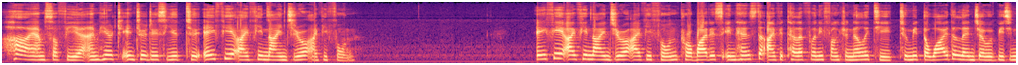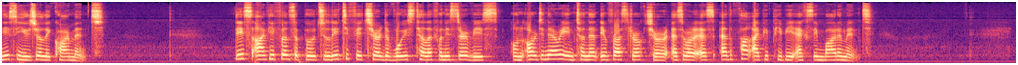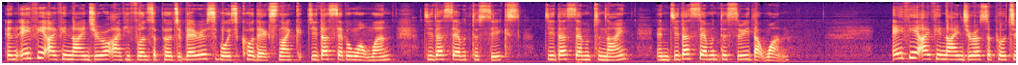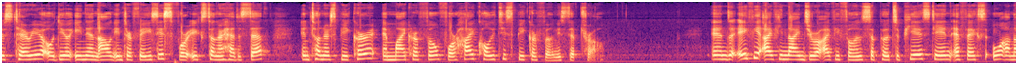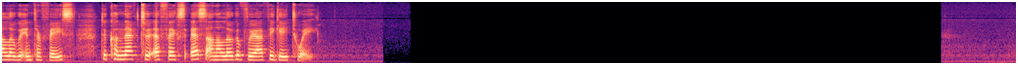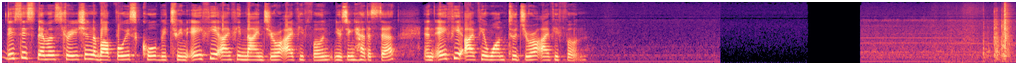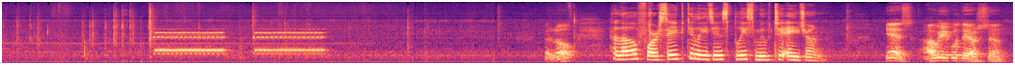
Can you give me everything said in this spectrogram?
Hi, I'm Sophia. I'm here to introduce you to AP-IP90 IP phone. AP-IP90 IP phone provides enhanced IP telephony functionality to meet the wide range of business user requirements. This IP phone supports rich-featured voice telephony service on ordinary internet infrastructure as well as ad hoc IPPBX environment. An AP-IP90 IP phone supports various voice codecs like G.711, G.726, G.729, and G.723.1. AP-IP90 supports stereo audio in and out interfaces for external headset, internal speaker, and microphone for high-quality speakerphone, etc. And the AP-IP90 IP phone supports PSTN FXO analog interface to connect to FXS analog VoIP gateway. This is demonstration about voice call between AP-IP90 IP phone using headset and AP-IP120 IP phone. Hello? Hello, for safety reasons, please move to Adrian. Yes, I will go there soon.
